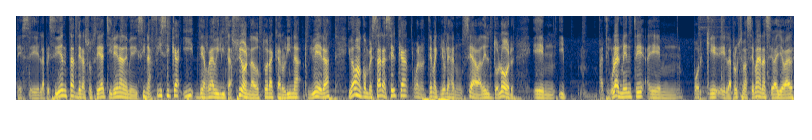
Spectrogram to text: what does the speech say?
es eh, la presidenta de la Sociedad Chilena de Medicina Física y de Rehabilitación, la doctora Carolina Rivera. Y vamos a conversar acerca, bueno, el tema que yo les anunciaba, del dolor. eh, y particularmente eh, porque eh, la próxima semana se va a llevar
